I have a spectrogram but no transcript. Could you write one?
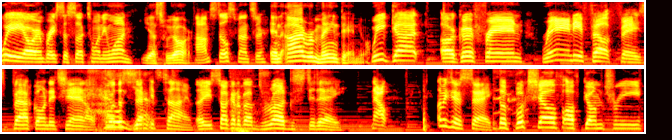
We are Embrace the Suck 21. Yes, we are. I'm still Spencer. And I remain Daniel. We got our good friend Randy Feltface back on the channel Hell for the second time. Uh, he's talking about drugs today. Now, let me just say, the bookshelf off Gumtree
